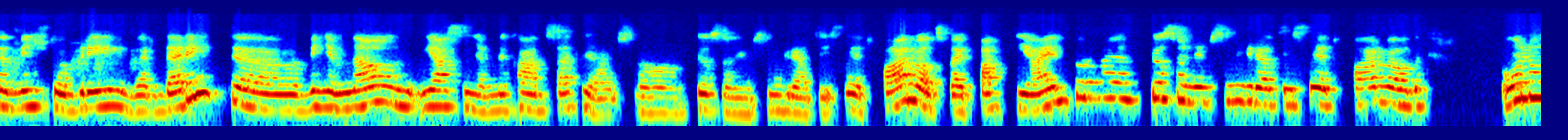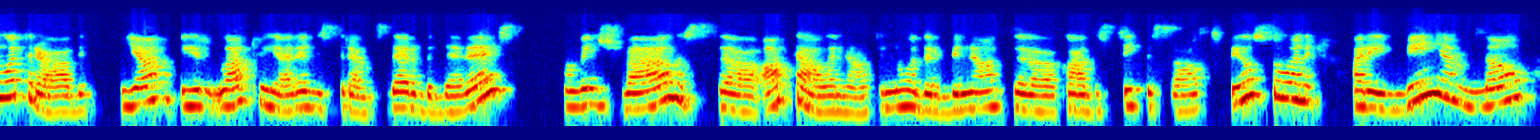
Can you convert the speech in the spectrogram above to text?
tad viņš to brīvi var darīt. Viņam nav jāsaņem nekādas atļaujas no pilsonības migrācijas lietu pārvaldes vai pat jāinformē pilsonības migrācijas lietu pārvalde. Un otrādi, ja ir Latvijā reģistrēts darba devējs, un viņš vēlas attālināti nodarbināt kādas citas valsts pilsoni, arī viņam nav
